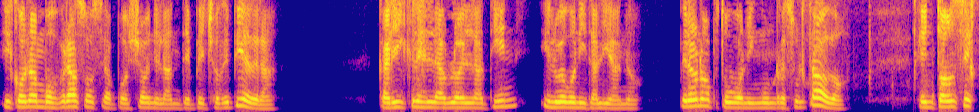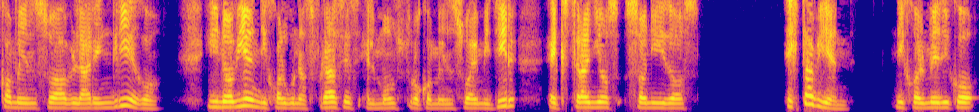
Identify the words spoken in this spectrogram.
y con ambos brazos se apoyó en el antepecho de piedra. Caricles le habló en latín y luego en italiano, pero no obtuvo ningún resultado. Entonces comenzó a hablar en griego, y no bien dijo algunas frases, el monstruo comenzó a emitir extraños sonidos. Está bien, dijo el médico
